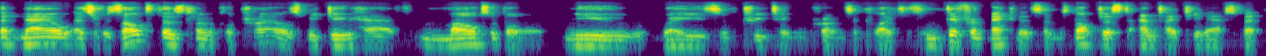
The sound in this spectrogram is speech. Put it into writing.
But now, as a result of those clinical trials, we do have multiple new ways of treating Crohn's and colitis and different mechanisms, not just anti TNFs, but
